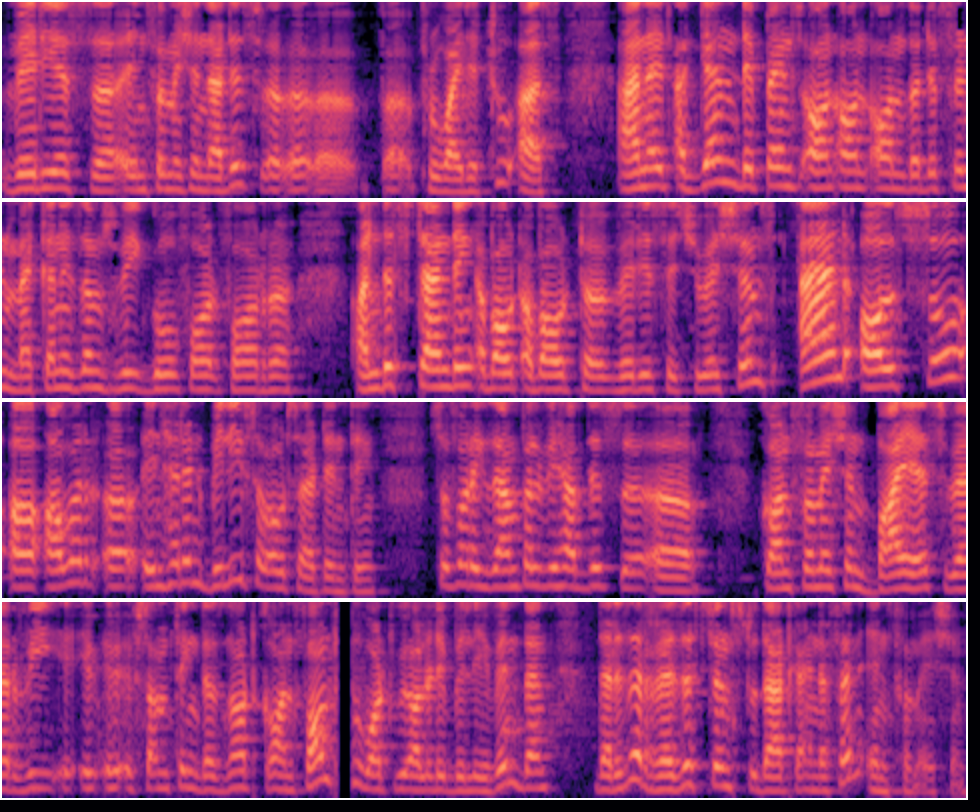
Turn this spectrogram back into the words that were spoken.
various uh, information that is uh, uh, provided to us and it again depends on on on the different mechanisms we go for for understanding about about uh, various situations and also uh, our uh, inherent beliefs about certain things so for example we have this confirmation bias where we if, if, something does not conform to what we already believe in then there is a resistance to that kind of an information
